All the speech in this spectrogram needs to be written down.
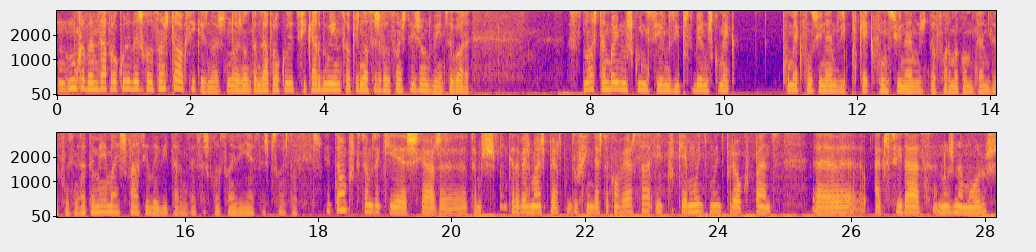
nunca vamos à procura das relações tóxicas. Nós, nós não estamos à procura de ficar doentes ou que as nossas relações estejam doentes. Agora se nós também nos conhecermos e percebermos como é que como é que funcionamos e porque é que funcionamos da forma como estamos a funcionar, também é mais fácil evitarmos essas relações e essas pessoas tóxicas. Então, porque estamos aqui a chegar, eh, estamos cada vez mais perto do fim desta conversa e porque é muito, muito preocupante eh, a agressividade nos namoros,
